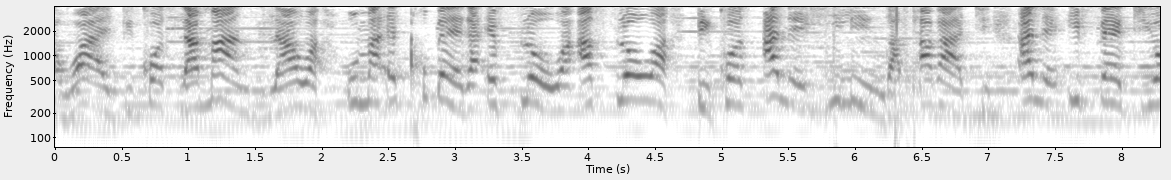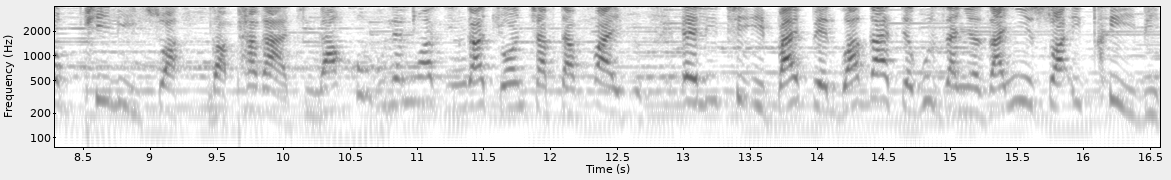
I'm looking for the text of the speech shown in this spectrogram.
Why? Because la manzi lawa uma eqhubeka eflowa aflowa because ane healing ngaphakathi ane effect yokuphiliswa ngaphakathi. Ngakhumbula encwadini kaJohn chapter 5 elithi iBhayibheli kwakade kuzanyazanyiswa ichibi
